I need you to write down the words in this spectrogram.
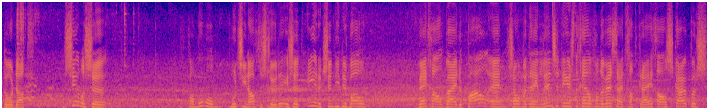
doordat Sillessen Van Bommel moet zien af te schudden... is het Eriksen die de bal weghaalt bij de paal. En zometeen Lens het eerste geel van de wedstrijd gaat krijgen. Als Kuipers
